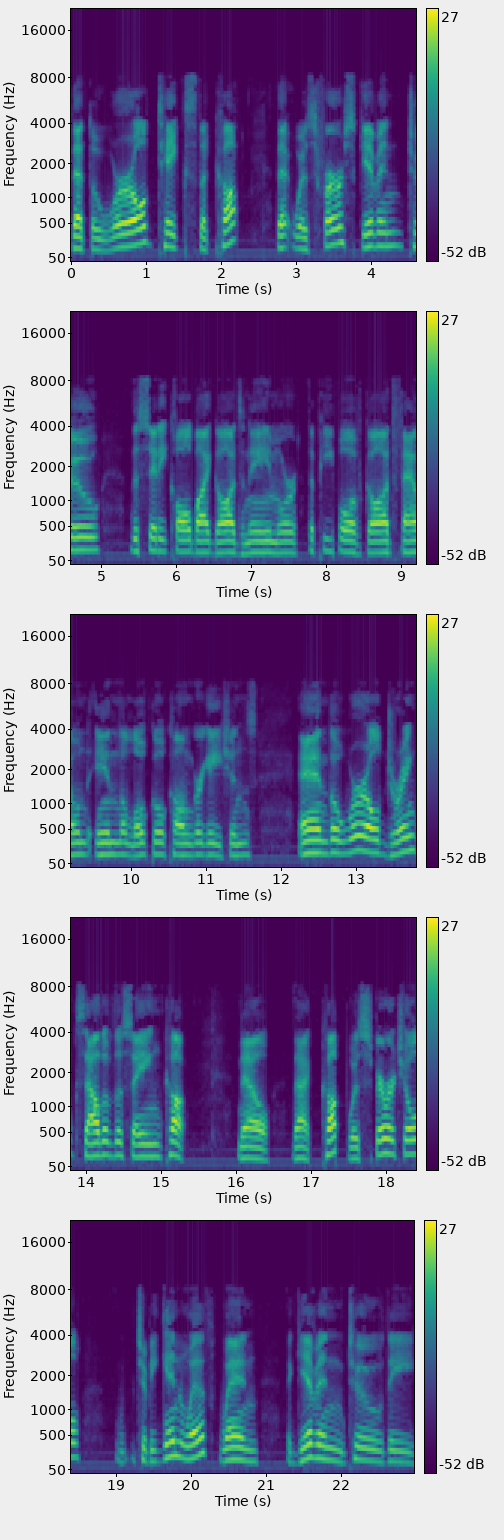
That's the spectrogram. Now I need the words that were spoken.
that the world takes the cup that was first given to the city called by God's name or the people of God found in the local congregations and the world drinks out of the same cup. Now, that cup was spiritual to begin with when given to the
